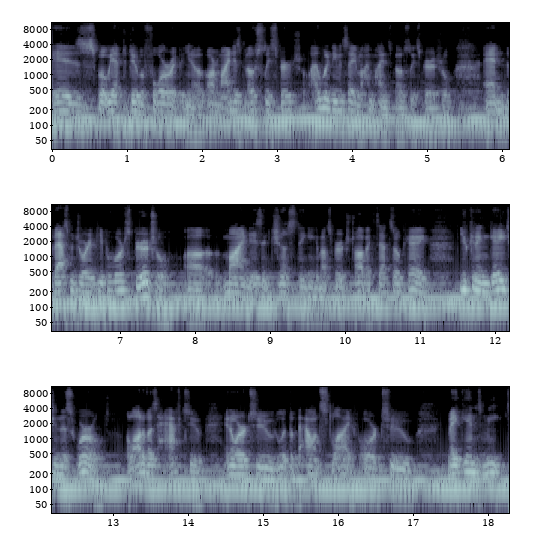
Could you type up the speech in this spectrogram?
is what we have to do before, you know, our mind is mostly spiritual. I wouldn't even say my mind's mostly spiritual. And the vast majority of people who are spiritual, uh, mind isn't just thinking about spiritual topics. That's okay. You can engage in this world. A lot of us have to in order to live a balanced life or to make ends meet.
